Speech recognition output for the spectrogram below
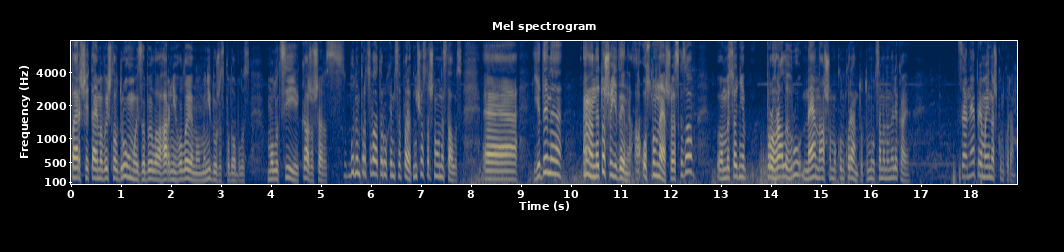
перший тайм і вийшла в другому і забила гарні голи. Ну, мені дуже сподобалось. Молодці, кажу ще раз, будемо працювати, рухаємося вперед. Нічого страшного не сталося. Е, єдине, не то, що єдине, а основне, що я сказав, е, ми сьогодні програли гру не нашому конкуренту, тому це мене не лякає. Це не прямий наш конкурент.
